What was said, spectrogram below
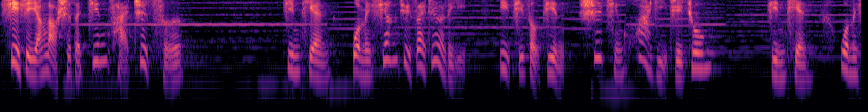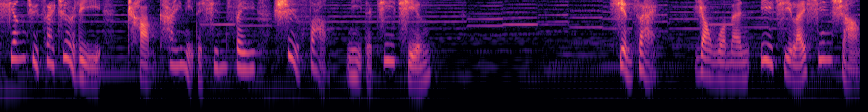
谢谢杨老师的精彩致辞。今天我们相聚在这里一起走进诗情画意之中。今天我们相聚在这里敞开你的心扉释放你的激情。现在让我们一起来欣赏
